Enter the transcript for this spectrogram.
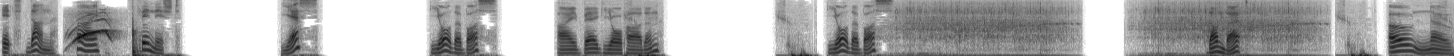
It's done. Hi. Finished. Yes? You're the boss. I beg your pardon. You're the boss. Done that. Oh no.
